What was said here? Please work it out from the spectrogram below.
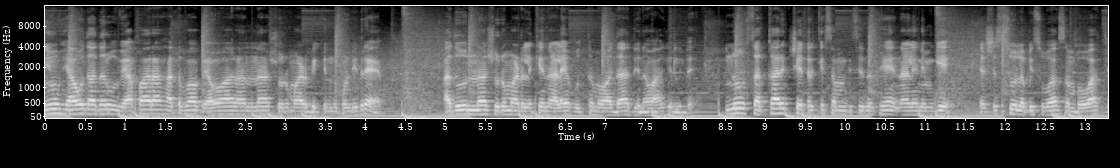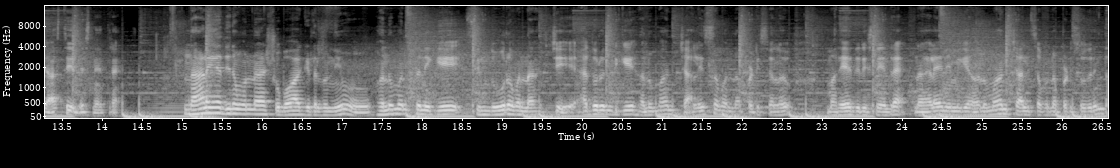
ನೀವು ಯಾವುದಾದರೂ ವ್ಯಾಪಾರ ಅಥವಾ ವ್ಯವಹಾರವನ್ನು ಶುರು ಮಾಡಬೇಕೆಂದುಕೊಂಡಿದ್ರೆ ಅದನ್ನ ಶುರು ಮಾಡಲಿಕ್ಕೆ ನಾಳೆ ಉತ್ತಮವಾದ ದಿನವಾಗಿರಲಿದೆ. ಇನ್ನು ಸರ್ಕಾರಿ ಕ್ಷೇತ್ರಕ್ಕೆ ಸಂಬಂಧಿಸಿದಂತೆ ನಾಳೆ ನಿಮಗೆ ಯಶಸ್ಸು ಲಭಿಸುವ ಸಂಭವ ಜಾಸ್ತಿ ಇದೆ ಸ್ನೇಹಿತರೆ. ನಾಳೆಯ ದಿನವನ್ನು ಶುಭವಾಗಿಡಲು ನೀವು ಹನುಮಂತನಿಗೆ ಸಿಂಧೂರವನ್ನು ಹಚ್ಚಿ, ಅದರೊಂದಿಗೆ ಹನುಮಾನ್ ಚಾಲೀಸವನ್ನು ಪಠಿಸಲು ಮರೆಯದಿರಿ ಸ್ನೇಹಿತರೆ, ನಾಳೆ ನಿಮಗೆ ಹನುಮಾನ್ ಚಾಲೀಸವನ್ನು ಪಡಿಸೋದ್ರಿಂದ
